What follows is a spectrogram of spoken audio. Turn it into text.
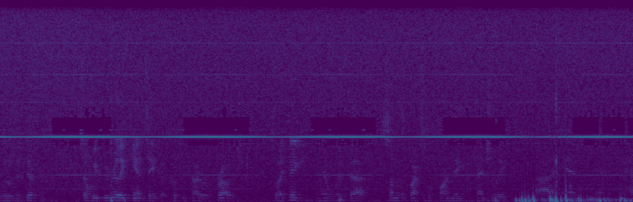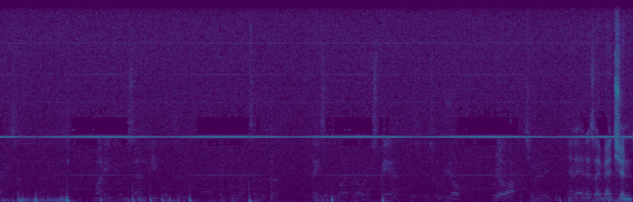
a little bit different. So we, we really can't take a cookie cutter approach. So I think, you know, with uh, some of the flexible funding potentially, uh, and, and having some uh, money to incent people to uh, implement some of the things that we want to grow and expand is, is a real, real opportunity. And, and as I mentioned,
